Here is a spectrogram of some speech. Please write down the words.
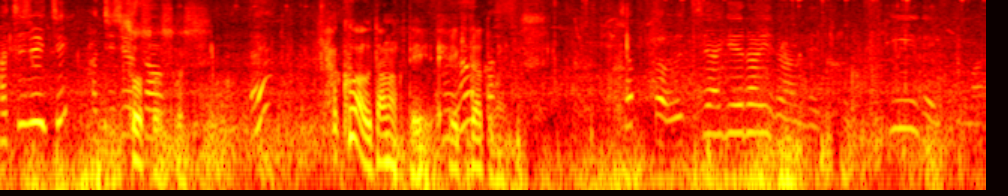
81?83 そうそうそうです100は打たなくて平気だと思います。ちょっと打ち上げライなんで。スキーで行きます。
